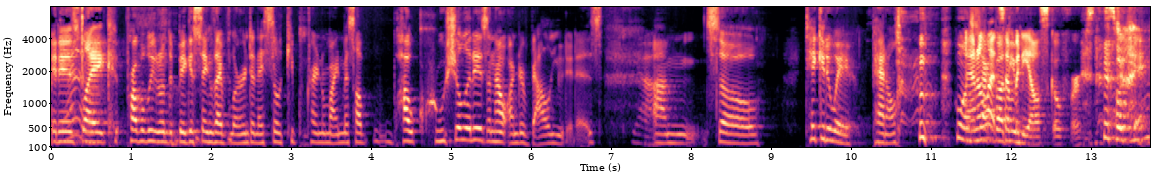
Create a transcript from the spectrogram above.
It is like probably one of the biggest things I've learned, and I still keep trying to remind myself how crucial it is and how undervalued it is. Yeah. Um, so take it away, panel. Who wants I'm to talk let about the- somebody else go first. Okay.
